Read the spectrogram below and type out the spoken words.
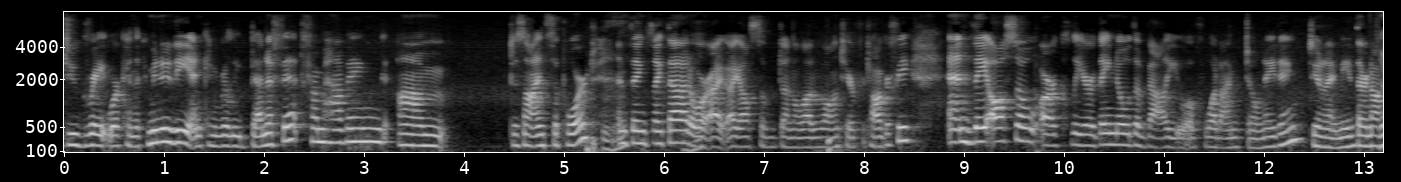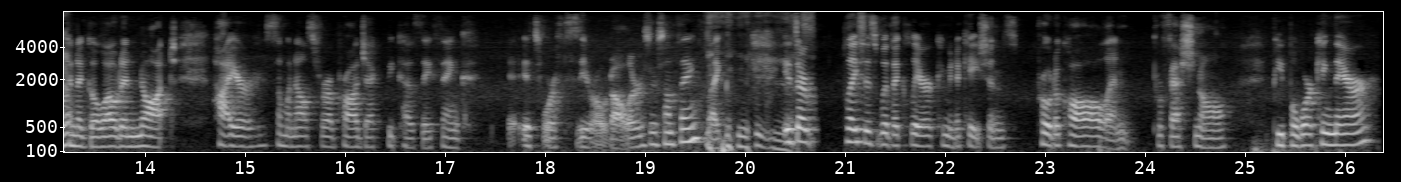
do great work in the community and can really benefit from having um, design support mm-hmm. and things like that. Mm-hmm. Or I, I, also have done a lot of volunteer photography, and they also are clear. They know the value of what I'm donating. Do you know what I mean? They're not yep. going to go out and not hire someone else for a project because they think it's worth zero dollars or something. Like yes. these are places with a clear communications protocol and professional people working there.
